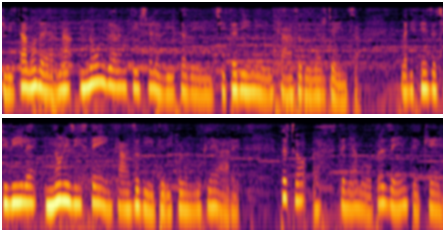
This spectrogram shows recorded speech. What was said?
Civiltà moderna non garantisce la vita dei cittadini in caso di emergenza. La difesa civile non esiste in caso di pericolo nucleare. Perciò eh, teniamo presente che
